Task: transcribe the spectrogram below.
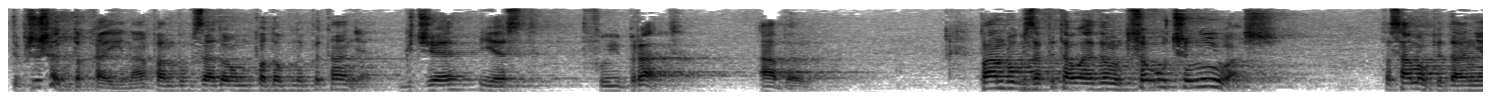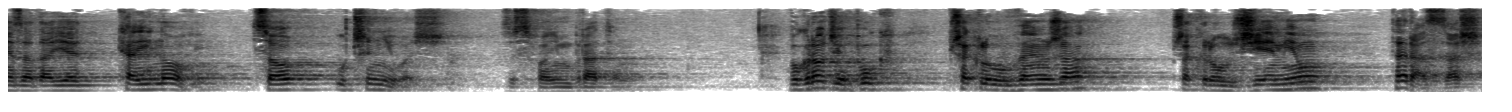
Gdy przyszedł do Kaina, Pan Bóg zadał mu podobne pytanie: Gdzie jest Twój brat Abel? Pan Bóg zapytał Ewę, co uczyniłaś? To samo pytanie zadaje Kainowi. Co uczyniłeś ze swoim bratem? W ogrodzie Bóg przeklął węża, przeklął ziemię, teraz zaś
